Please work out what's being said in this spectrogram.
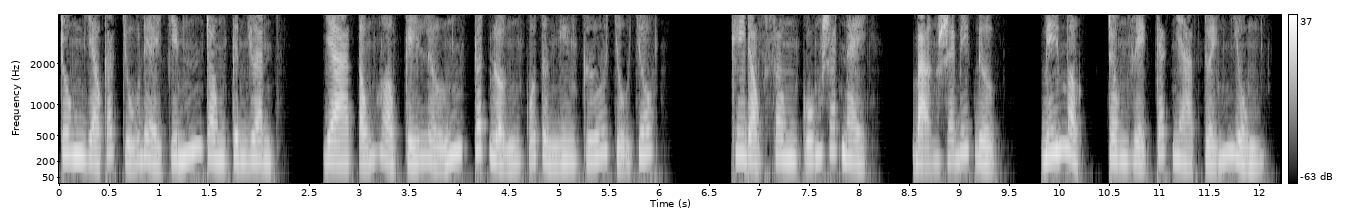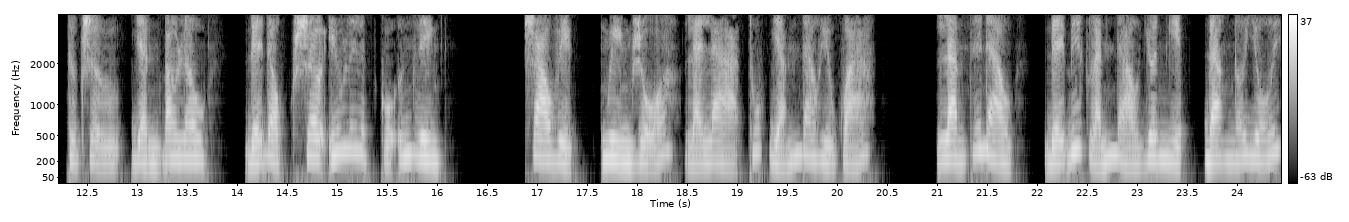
trung vào các chủ đề chính trong kinh doanh và tổng hợp kỹ lưỡng kết luận của từng nghiên cứu chủ chốt. Khi đọc xong cuốn sách này, bạn sẽ biết được bí mật trong việc các nhà tuyển dụng thực sự dành bao lâu để đọc sơ yếu lý lịch của ứng viên. Sao việc nguyền rủa lại là thuốc giảm đau hiệu quả? Làm thế nào để biết lãnh đạo doanh nghiệp đang nói dối?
